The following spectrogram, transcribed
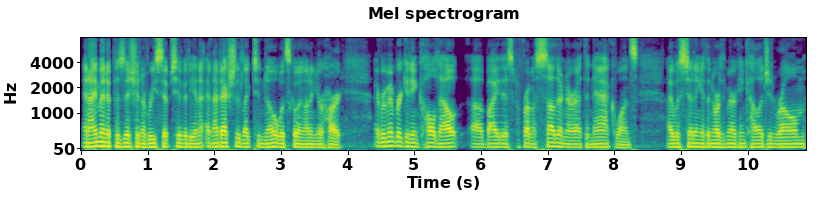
and I'm in a position of receptivity and, and I'd actually like to know what's going on in your heart. I remember getting called out uh, by this from a southerner at the NAC once. I was studying at the North American College in Rome.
